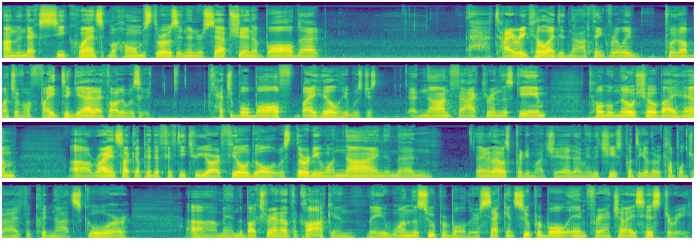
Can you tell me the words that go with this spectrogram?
on the next sequence, Mahomes throws an interception, a ball that Tyreek Hill, I did not think really put up much of a fight to get. I thought it was a catchable ball by Hill. He was just a non-factor in this game. Total no-show by him. Uh, Ryan Succop hit a 52-yard field goal. It was 31-9, and then I mean that was pretty much it. I mean the Chiefs put together a couple drives but could not score. Um, and the Bucks ran out the clock and they won the Super Bowl, their second Super Bowl in franchise history.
